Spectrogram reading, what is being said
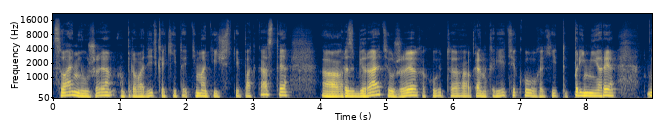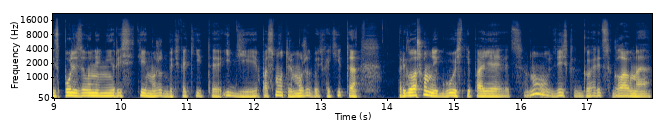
с вами уже проводить какие-то тематические подкасты, а, разбирать уже какую-то конкретику, какие-то примеры использования нейросетей, может быть, какие-то идеи. Посмотрим, может быть, какие-то приглашенные гости появятся. Ну, здесь, как говорится, главное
